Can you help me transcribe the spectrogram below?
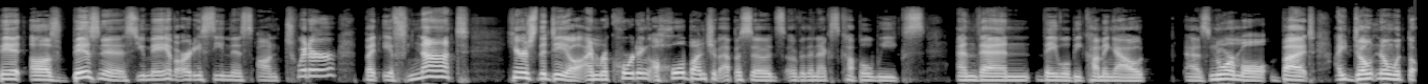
bit of business. You may have already seen this on Twitter, but if not, here's the deal I'm recording a whole bunch of episodes over the next couple weeks, and then they will be coming out as normal, but I don't know what the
